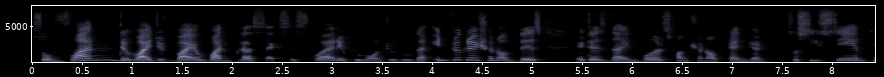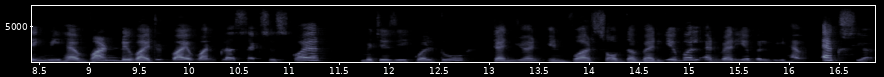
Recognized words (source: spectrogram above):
so 1 divided by 1 plus x square. If you want to do the integration of this, it is the inverse function of tangent. So see same thing we have 1 divided by 1 plus x square which is equal to tangent inverse of the variable and variable we have x here.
